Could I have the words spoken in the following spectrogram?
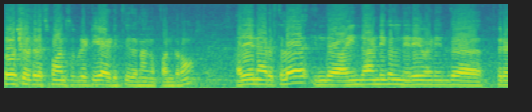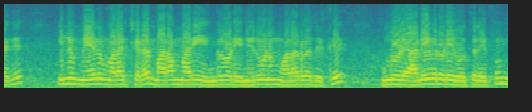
சோஷியல் ரெஸ்பான்சிபிலிட்டியாக எடுத்து இதை நாங்கள் பண்ணுறோம் அதே நேரத்தில் இந்த ஐந்தாண்டுகள் நிறைவடைந்த பிறகு இன்னும் மேலும் வளர்ச்சியட மரம் மாதிரி எங்களுடைய நிறுவனம் வளர்வதற்கு உங்களுடைய அனைவருடைய ஒத்துழைப்பும்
